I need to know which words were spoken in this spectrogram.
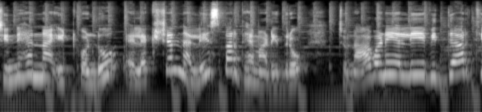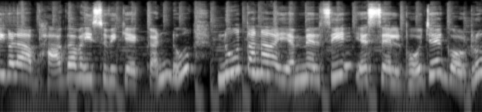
ಚಿಹ್ನೆಯನ್ನ ಇಟ್ಕೊಂಡು ಎಲೆಕ್ಷನ್ನಲ್ಲಿ ಸ್ಪರ್ಧೆ ಮಾಡಿದ್ರು. ಚುನಾವಣೆಯಲ್ಲಿ ವಿದ್ಯಾರ್ಥಿಗಳ ಭಾಗವಹಿಸುವಿಕೆ ಕಂಡು ನೂತನ ಎಂಎಲ್ಸಿ ಎಸ್ ಎಲ್ ಭೋಜೇಗೌಡರು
